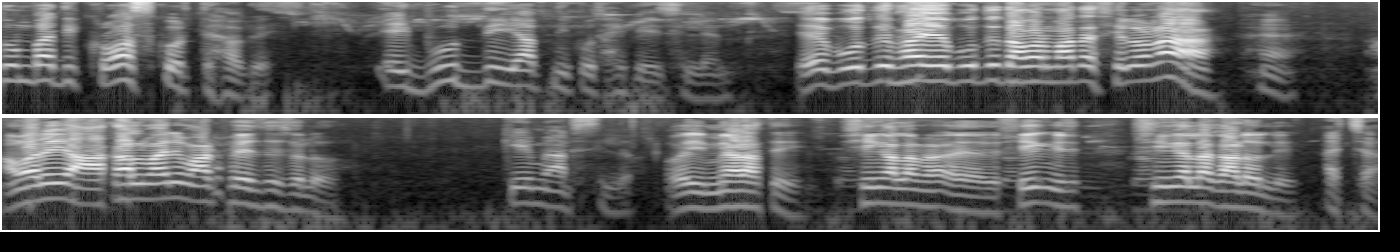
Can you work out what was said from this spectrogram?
দুম্বাদি ক্রস করতে হবে এই বুদ্ধি আপনি কোথায় পেয়েছিলেন? এই বুদ্ধি ভাই এই বুদ্ধি তো আমার মাথায় ছিল না। হ্যাঁ। আমার এই আকাল মারি মাঠ ফেলতেছিল কে মারছিল ওই মেলাতে সিঙ্গালা সিঙ্গালা গাড়লে আচ্ছা।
